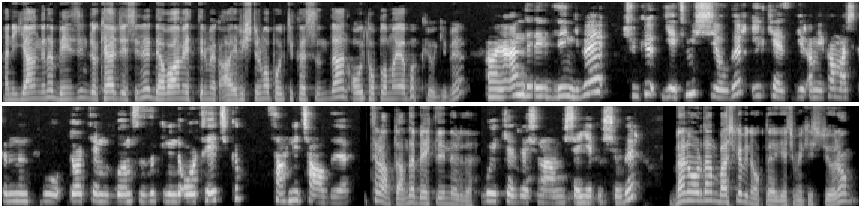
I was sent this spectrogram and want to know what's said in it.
hani yangına benzin dökercesine devam ettirmek, ayrıştırma politikasından oy toplamaya bakıyor gibi. Aynen dediğin gibi çünkü 70 yıldır ilk kez bir Amerikan başkanının bu 4 Temmuz bağımsızlık gününde ortaya çıkıp sahne çaldığı. Trump'tan da beklenirdi. Bu ilk kez yaşanan bir şey 70 yıldır. Ben oradan başka bir noktaya geçmek istiyorum.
